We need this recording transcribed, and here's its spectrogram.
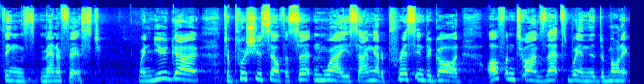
things manifest. When you go to push yourself a certain way, you say, I'm going to press into God, oftentimes that's when the demonic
